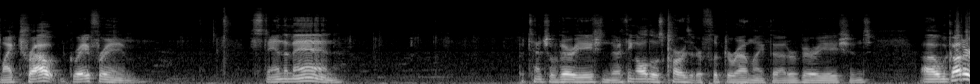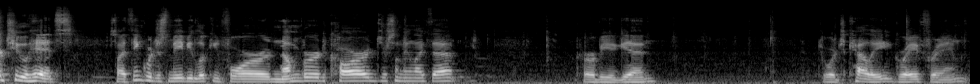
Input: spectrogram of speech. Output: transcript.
Mike Trout, gray frame. Stan the Man. Potential variation there. I think all those cards that are flipped around like that are variations. Uh, we got our two hits, so I think we're just maybe looking for numbered cards or something like that. Kirby again. George Kelly, gray frame.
